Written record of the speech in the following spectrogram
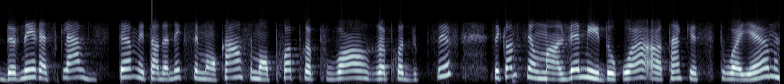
devenir esclave du système, étant donné que c'est mon corps, c'est mon propre pouvoir reproductif. C'est comme si on m'enlevait mes droits en tant que citoyenne.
